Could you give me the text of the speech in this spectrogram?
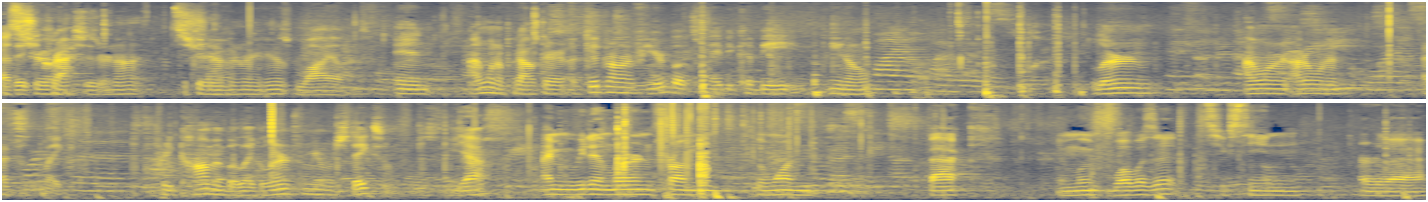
That's if it true. crashes or not. It's it could true. happen right now. It's wild. And I want to put out there a good genre for your books. Maybe could be, you know, learn. I want. I don't want to. That's like pretty common, but like learn from your mistakes almost. you Yeah. know? I mean, we didn't learn from the one back in when, what was it? 16 or the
